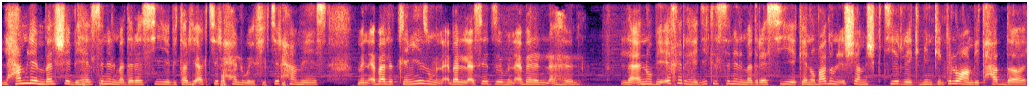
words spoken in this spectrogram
الحملة مبلشة بهالسنة المدرسية بطريقة كتير حلوة في كتير حماس من قبل التلاميذ ومن قبل الأساتذة ومن قبل الأهل لأنه بآخر هديك السنة المدرسية كانوا بعدهم الأشياء مش كتير راكبين كان كله عم بيتحضر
